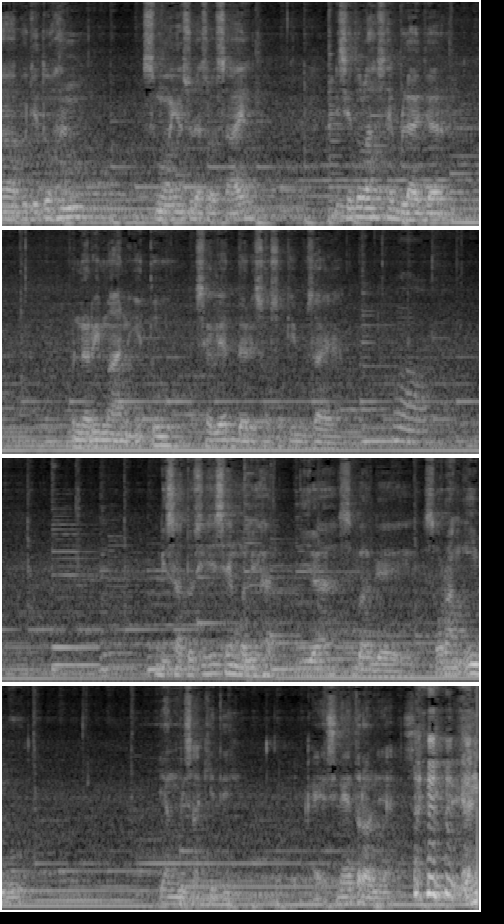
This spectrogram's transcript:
uh, puji Tuhan semuanya sudah selesai. Di situlah saya belajar penerimaan itu saya lihat dari sosok ibu saya. Di satu sisi saya melihat dia sebagai seorang ibu yang disakiti kayak sinetron ya. Yang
